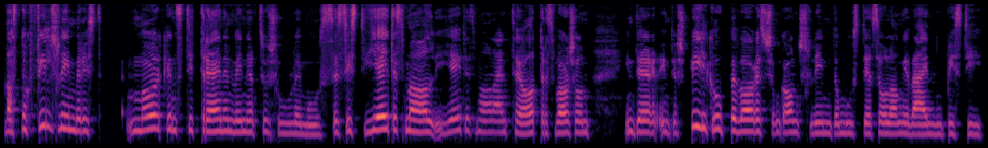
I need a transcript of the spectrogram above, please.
was noch viel schlimmer ist, morgens die Tränen, wenn er zur Schule muss. Es ist jedes Mal jedes Mal ein Theater. Es war schon in der in der Spielgruppe war es schon ganz schlimm. Da musste er so lange weinen, bis die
